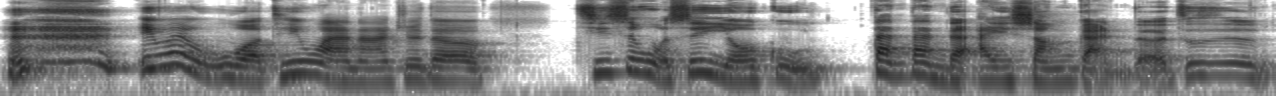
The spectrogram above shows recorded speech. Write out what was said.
因为我听完啊，觉得其实我是有股淡淡的哀伤感的，就是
